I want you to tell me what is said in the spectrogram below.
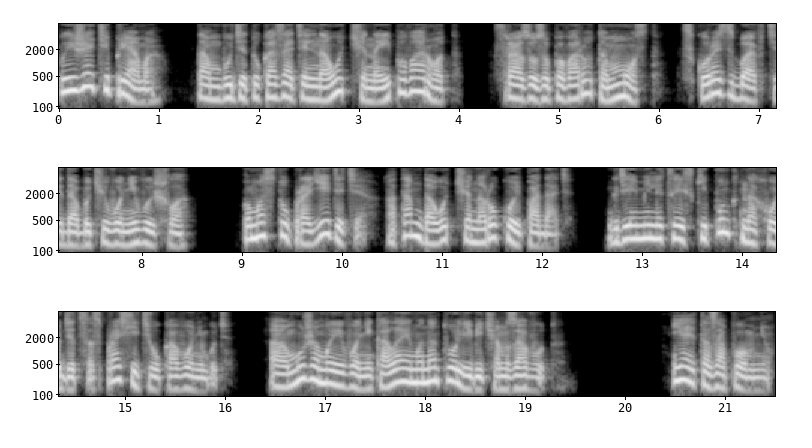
Поезжайте прямо. Там будет указатель на отчина и поворот. Сразу за поворотом мост. Скорость сбавьте, дабы чего не вышло. По мосту проедете, а там до отчина рукой подать. Где милицейский пункт находится, спросите у кого-нибудь. А мужа моего Николаем Анатольевичем зовут. Я это запомню.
